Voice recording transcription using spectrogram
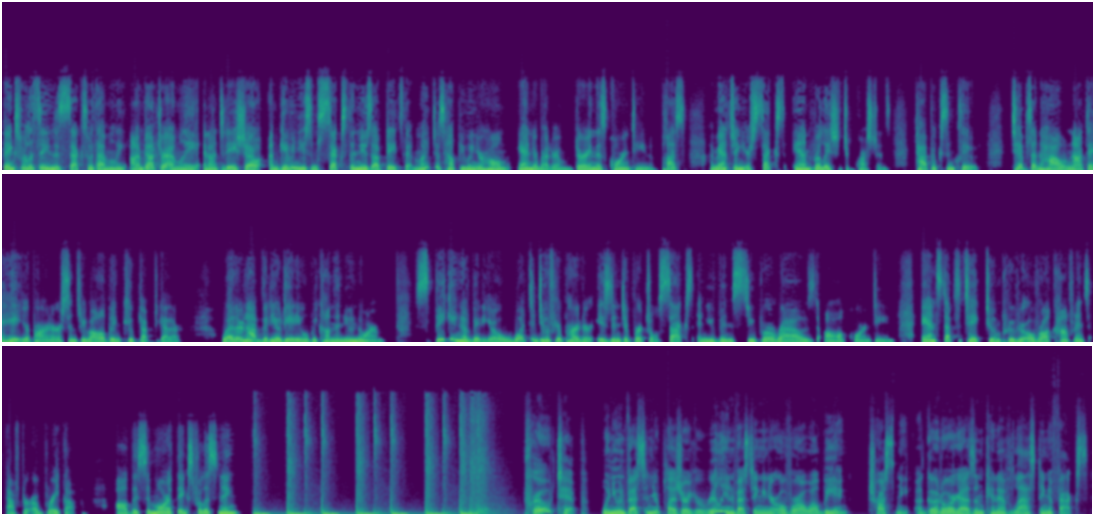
Thanks for listening to Sex with Emily. I'm Dr. Emily, and on today's show, I'm giving you some sex the news updates that might just help you in your home and your bedroom during this quarantine. Plus, I'm answering your sex and relationship questions. Topics include tips on how not to hate your partner since we've all been cooped up together, whether or not video dating will become the new norm. Speaking of video, what to do if your partner is into virtual sex and you've been super aroused all quarantine, and steps to take to improve your overall confidence after a breakup. All this and more. Thanks for listening. Pro tip when you invest in your pleasure, you're really investing in your overall well being. Trust me, a good orgasm can have lasting effects.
